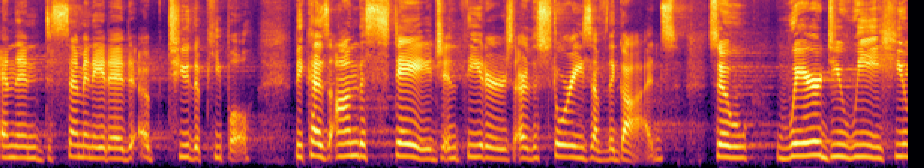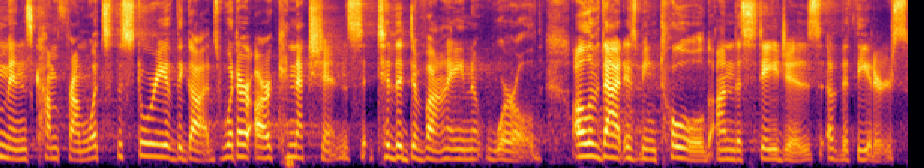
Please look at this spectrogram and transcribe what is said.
and then disseminated to the people. Because on the stage in theaters are the stories of the gods. So where do we humans come from? What's the story of the gods? What are our connections to the divine world? All of that is being told on the stages of the theaters.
